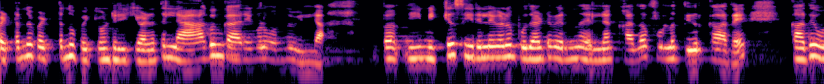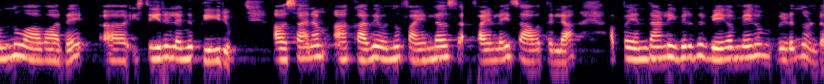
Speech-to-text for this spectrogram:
പെട്ടെന്ന് പെട്ടെന്ന് പൊയ്ക്കൊണ്ടിരിക്കുകയാണ് ഇത് ലാഗും കാര്യങ്ങളും ഒന്നുമില്ല. ഇപ്പം ഈ മിക്ക സീരിയലുകളും പുതുതായിട്ട് വരുന്നതെല്ലാം കഥ ഫുള്ള് തീർക്കാതെ കഥ ഒന്നും ആവാതെ ഈ സീരിയൽ അങ്ങ് തീരും. അവസാനം ആ കഥയൊന്നും ഫൈനലൈസ് ഫൈനലൈസ് ആവത്തില്ല. അപ്പോൾ എന്താണ് ഇവരിത് വേഗം വേഗം വിടുന്നുണ്ട്.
